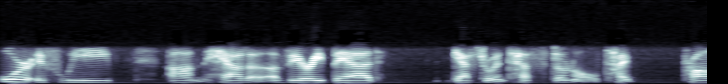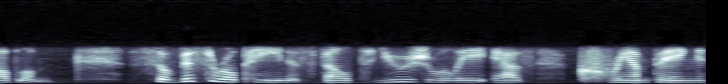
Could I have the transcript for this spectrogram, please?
or if we um, had a, a very bad gastrointestinal type problem. So, visceral pain is felt usually as cramping,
